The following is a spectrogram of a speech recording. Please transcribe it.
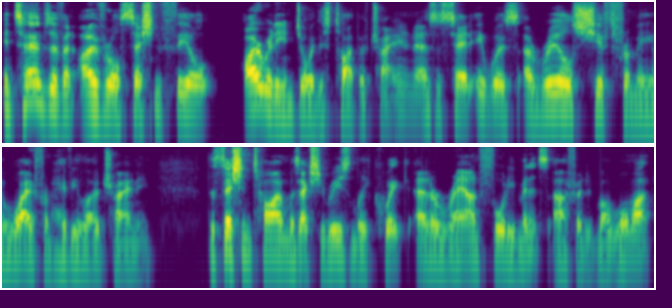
In terms of an overall session feel, I really enjoyed this type of training. And as I said, it was a real shift for me away from heavy load training. The session time was actually reasonably quick at around 40 minutes after I did my warm up.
